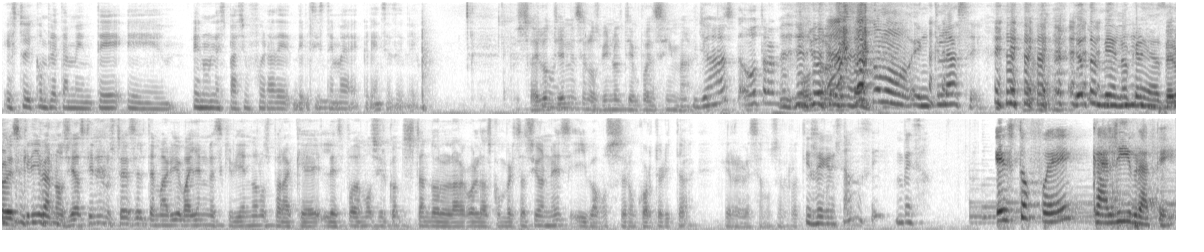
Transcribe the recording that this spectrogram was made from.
estoy completamente eh, en un espacio fuera del sistema de creencias del ego. Pues ahí lo tienes, se nos vino el tiempo encima. Ya, otra vez. Estoy como en clase. Yo también, no creas. Pero escríbanos, ya tienen ustedes el temario, vayan escribiéndonos para que les podamos ir contestando a lo largo de las conversaciones y vamos a hacer un corte ahorita y regresamos en un ratito. Y regresamos, sí, un beso. Esto fue Calíbrate.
